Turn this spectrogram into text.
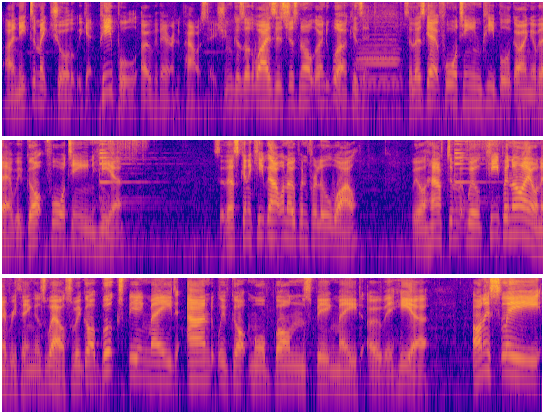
I need to make sure that we get people over there in the power station, because otherwise it's just not going to work, is it? So let's get 14 people going over there. We've got 14 here. So that's going to keep that one open for a little while. We'll have to, we'll keep an eye on everything as well. So we've got books being made, and we've got more bonds being made over here. Honestly,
